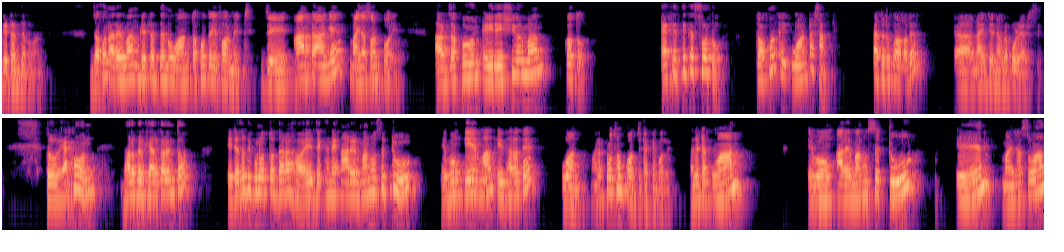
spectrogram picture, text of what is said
গ্রেটার দেন ওয়ান যখন আর এর মান গ্রেটার দেন ওয়ান তখন তো এই ফরম্যাট যে আরটা আগে মাইনাস ওয়ান পরে। আর যখন এই রেশিওর মান কত? একের থেকে ছোট, তখন এই ওয়ানটা সামনে। এতটুকু আমাদের নাইন টেন আমরা পড়ে আসছি। তো এখন ভালো করে খেয়াল করেন তো এটা যদি গুণোত্তর দ্বারা হয়, যেখানে আর এর মান হচ্ছে টু এবং এ এর মান এই ধারাতে ওয়ান মানে প্রথম পদ যেটাকে বলে। তাহলে এটা ওয়ান এবং আর এর মান হচ্ছে two N minus one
